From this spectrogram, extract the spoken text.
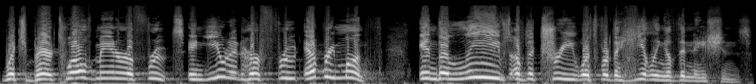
which bare twelve manner of fruits, and yielded her fruit every month. And the leaves of the tree was for the healing of the nations.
